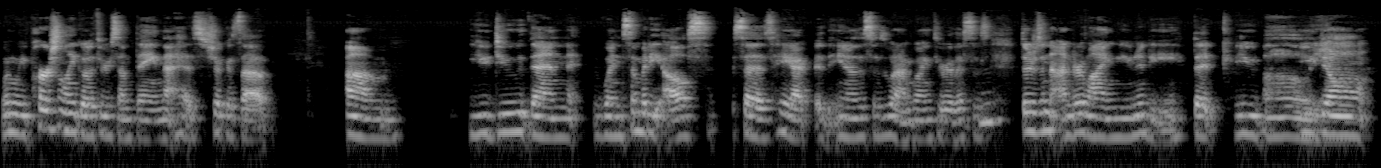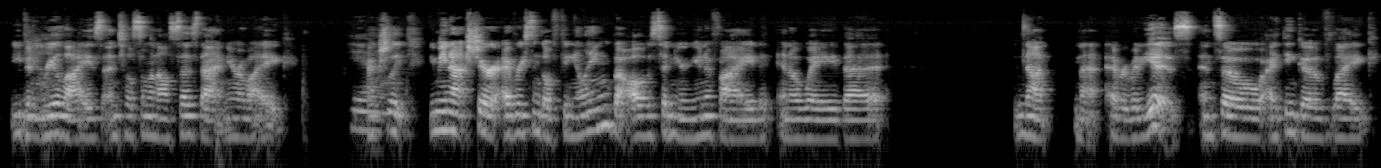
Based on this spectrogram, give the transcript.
when we personally go through something that has shook us up. Um, you do then when somebody else says hey I, you know this is what i'm going through this is Mhm. there's an underlying unity that you oh, you yeah. don't even Yeah. realize until someone else says that and you're like yeah. actually you may not share every single feeling but all of a sudden you're unified in a way that not not everybody is. And so i think of like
